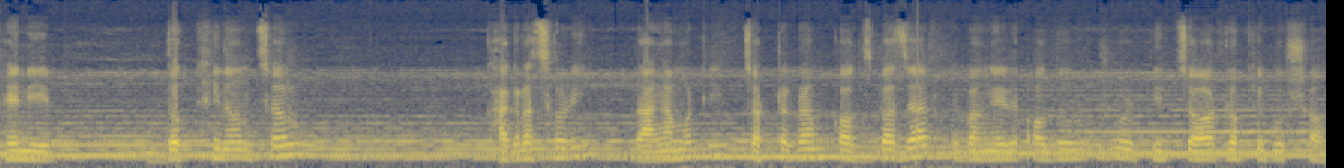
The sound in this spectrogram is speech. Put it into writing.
ফেনীর দক্ষিণ অঞ্চল, খাগড়াছড়ি, রাঙামাটি, চট্টগ্রাম, কক্সবাজার এবং এর অদূরবর্তী চর লক্ষ্মীপুর সহ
